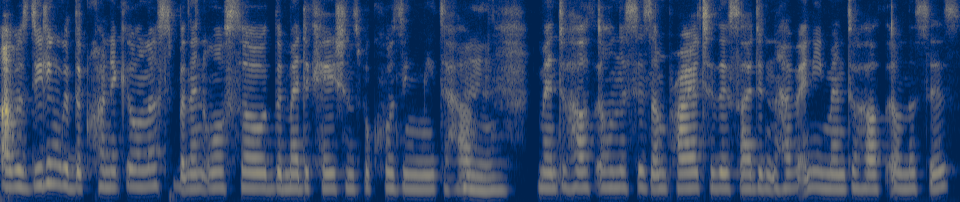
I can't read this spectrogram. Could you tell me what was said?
I was dealing with the chronic illness, but then also the medications were causing me to have Mm. mental health illnesses. And prior to this, I didn't have any mental health illnesses.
